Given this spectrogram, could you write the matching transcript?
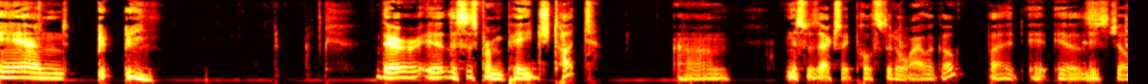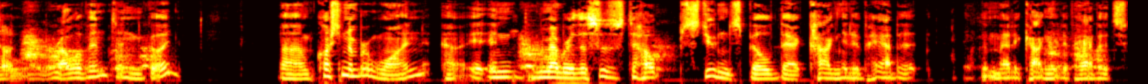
and there, is, this is from Paige Tutt. Um, this was actually posted a while ago, but it is still relevant and good. Um, question number one, uh, and remember, this is to help students build that cognitive habit, the metacognitive habits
